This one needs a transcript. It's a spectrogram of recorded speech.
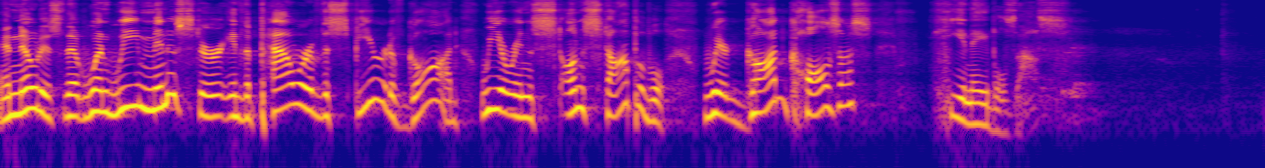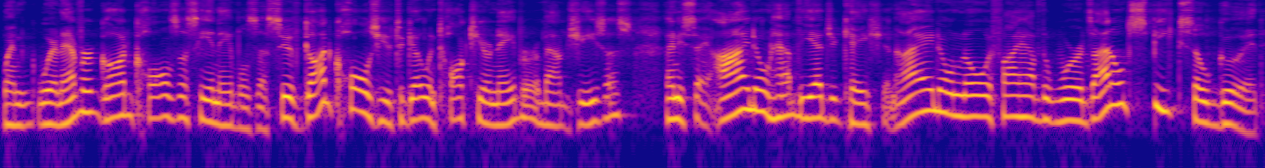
And notice that when we minister in the power of the Spirit of God, we are unstoppable. Where God calls us, He enables us. When, whenever God calls us, He enables us. So if God calls you to go and talk to your neighbor about Jesus, and you say, I don't have the education, I don't know if I have the words, I don't speak so good.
